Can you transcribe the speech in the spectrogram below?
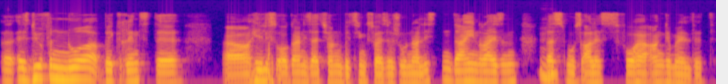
es dürfen nur begrenzte Hilfsorganisationen beziehungsweise Journalisten dahin reisen. Mhm. Das muss alles vorher angemeldet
